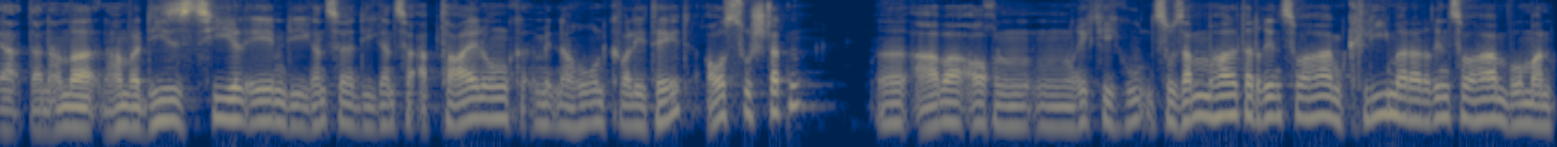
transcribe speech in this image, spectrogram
ja, dann haben wir, haben wir dieses Ziel eben, die ganze, die ganze Abteilung mit einer hohen Qualität auszustatten, äh, aber auch einen, einen richtig guten Zusammenhalt da drin zu haben, Klima da drin zu haben, wo man,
